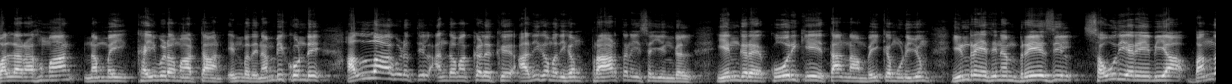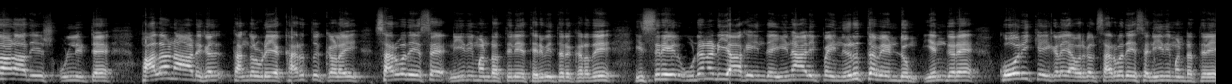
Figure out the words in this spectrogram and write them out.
வல்ல ரஹ்மான் நம்மை கைவிட மாட்டான் என்பதை நம்பிக்கொண்டு அல்லாஹ்விடத்தில் அந்த மக்களுக்கு அதிகம் அதிகம் பிரார்த்தனை செய்யுங்கள் என்கிற கோரிக்கையை தான் நாம் வைக்க முடியும். இன்றைய தினம் பிரேசில் சவுதி அரேபியா பங்களாதேஷ் உள்ளிட்ட பல நாடுகள் தங்களுடைய கருத்துக்களை சர்வதேச நீதி நீதிமன்றத்திலே தெரிவித்திருக்கிறது. இஸ்ரேல் உடனடியாக இந்த இன அழிப்பை நிறுத்த வேண்டும் என்கிற கோரிக்கைகளை அவர்கள் சர்வதேச நீதிமன்றத்திலே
